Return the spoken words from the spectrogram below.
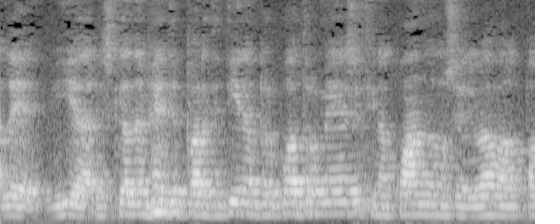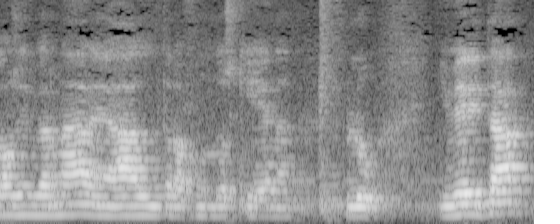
alle, via, riscaldamento partitina per quattro mesi fino a quando non si arrivava alla pausa invernale altro a fondo schiena, blu. In verità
